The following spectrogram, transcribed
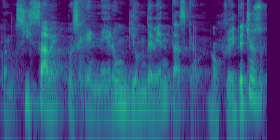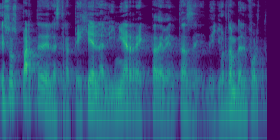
cuando sí sabe, pues genera un guion de ventas, cabrón. De hecho, eso es parte de la estrategia de la línea recta de ventas de, Jordan Belfort.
